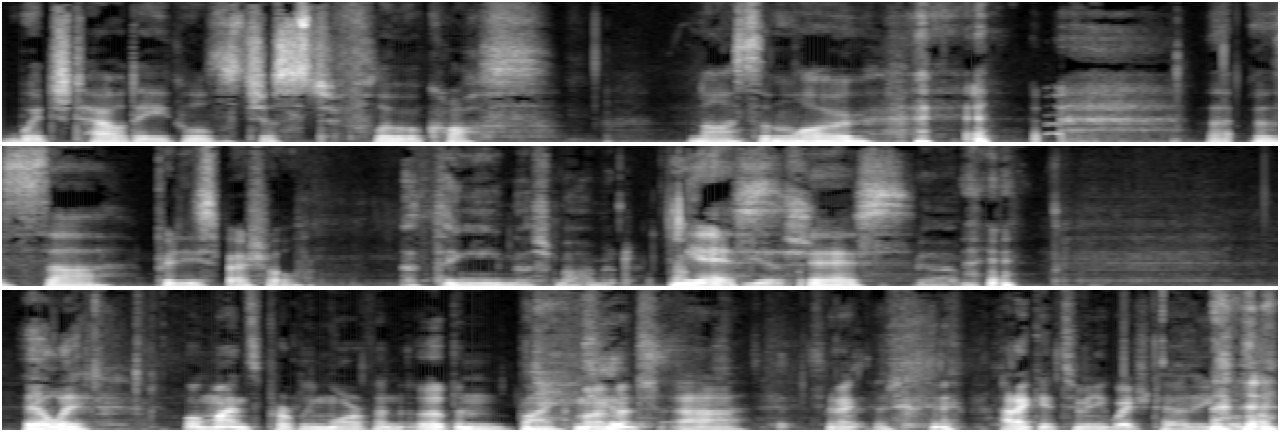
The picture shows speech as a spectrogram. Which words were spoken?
wedge tailed eagles just flew across nice and low. that was uh, pretty special. A thinginess moment. Yes, Yes. yes. Yeah. Elliot, Well, mine's probably more of an urban bike moment. Uh, we don't, I don't get too many wedge-tailed eagles on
